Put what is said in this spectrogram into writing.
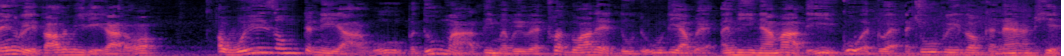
နင်္ဂနွေသားသမီးတွေကတော့ အဝေးဆုံးတနေရာကိုဘယ်သူမှအတိမပေးပဲထွက်သွားတဲ့သူတူတယောက်ပဲအမီနာမသည်ကိုယ့်အတွက်အကျိုးပေးသောကဏ္ဍအဖြစ်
